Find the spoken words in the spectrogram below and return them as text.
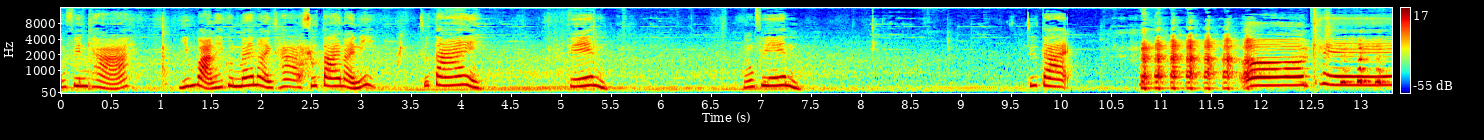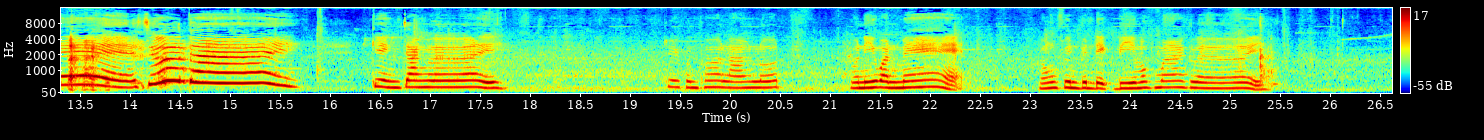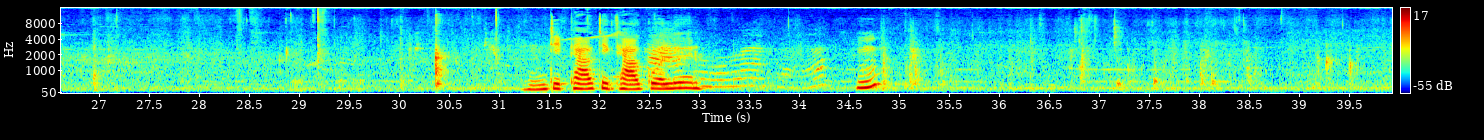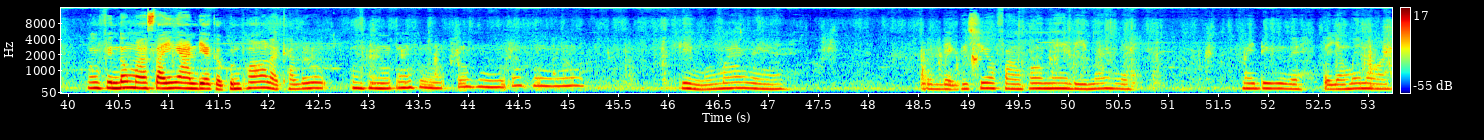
น้องฟินขายิ้มหวานให้คุณแม่หน่อยค่ะ สู้ตายหน่อยนี่ สู้ตาย ฟิน น้องฟิน สู้ตาย โอเค สู้ตาย เก่งจังเลยช่วยคุณพ่อล้างรถ วันนี้วันแม่ น้องฟินเป็นเด็กดีมาก ๆ เลย หืม จิกเท้าจิกเท้ากลัวเลื่อนหืมน้องฟินต้องมาไซงานเดียวกับคุณพ่อเหรอคะลูกเก่งมากๆเลยอะเป็นเด็กที่เชื่อฟังพ่อแม่ดีมากเลย ไม่ดื้อเลย แต่ยังไม่นอน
